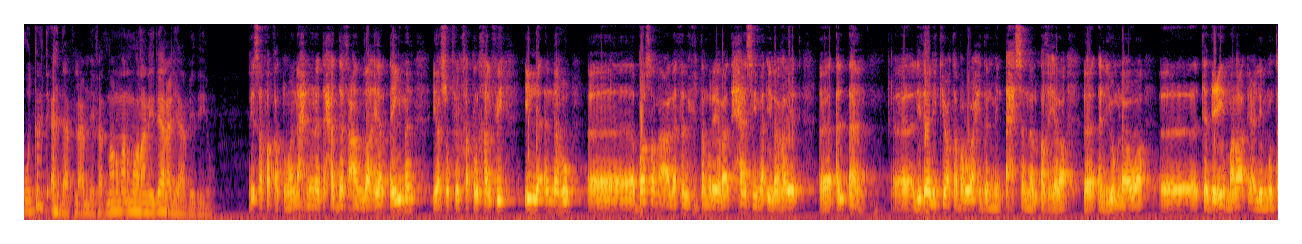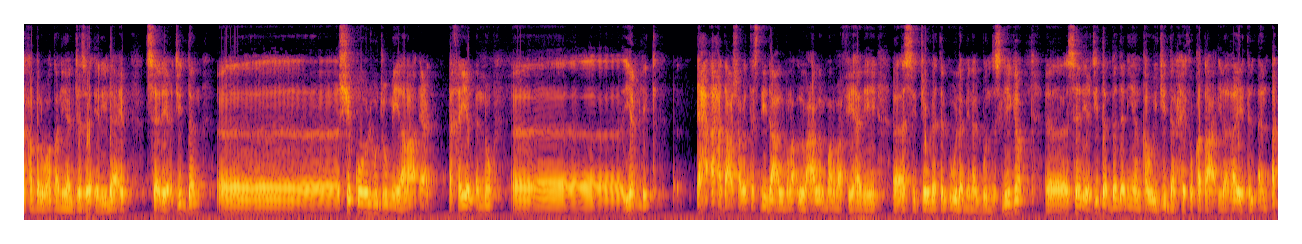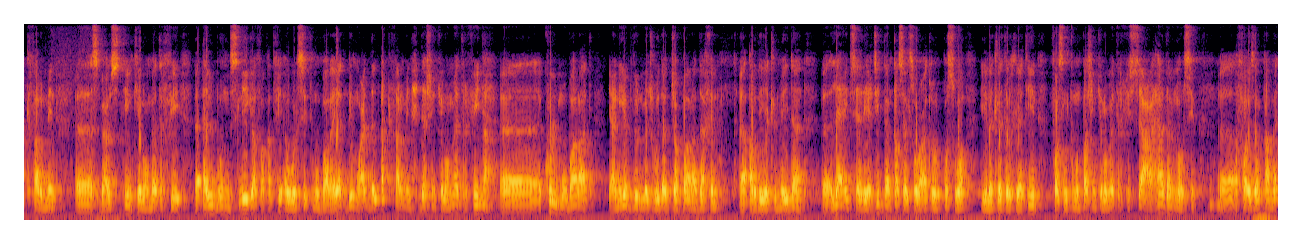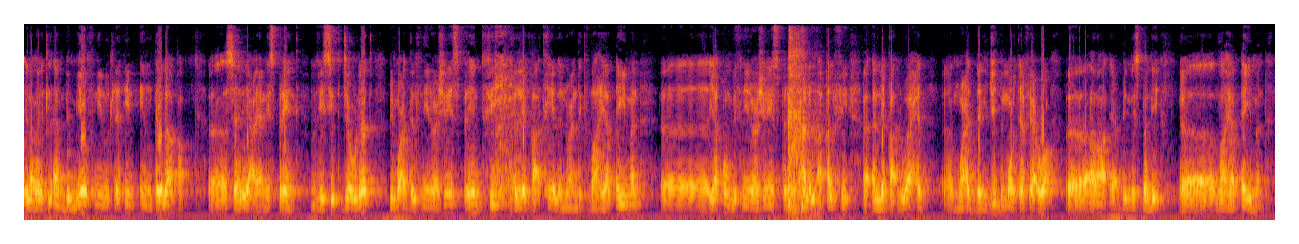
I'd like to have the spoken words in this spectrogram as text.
وثلث أهداف العام اللي فات normalement راني داير عليها فيديو. ليس فقط. ونحن نتحدث عن ظهير أيمن ينشط في الخط الخلفي إلا أنه آه، بصم على ثلاث تمريرات حاسمة إلى غاية آه، الآن. آه، لذلك يعتبر واحدا من أحسن الأظهرة اليمنى وتدعيم رائع للمنتخب الوطني الجزائري لاعب سريع جدا. شقه الهجومي رائع. تخيل أنه يملك 11 تسديدة على المرمى في هذه الست جولات الأولى من البوندسليغا. سريع جدا بدنيا قوي جدا حيث قطع إلى غاية الآن أكثر من 67 كيلومتر في البوندسليغا. فقط في أول ست مباريات بمعدل أكثر من 11 كيلومتر في نعم. كل مباراة. يعني يبذل مجهودات جبارة داخل أرضية الميدان. لاعب سريع جدا تصل سرعته القصوى إلى 33.18 كيلومتر في الساعة هذا الموسم. فايزر قام إلى غاية الآن ب 132 انطلاقة سريعة يعني sprint في ست جولات بمعدل 22 sprint في اللقاء. تخيل أنه عندك ظهير أيمن يقوم ب 22 sprint على الأقل في اللقاء الواحد معدل جد مرتفع ورائع بالنسبة لظهير أيمن. آه،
